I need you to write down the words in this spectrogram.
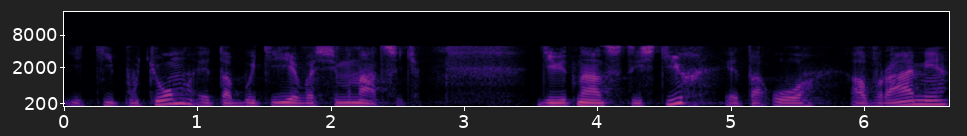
«идти путем» – это «Бытие 18». 19 стих – это о Аврааме,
